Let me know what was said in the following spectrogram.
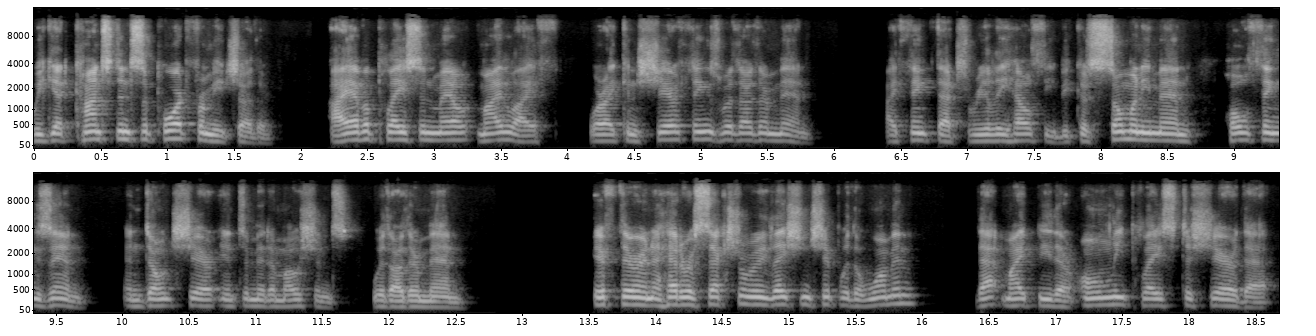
We get constant support from each other. I have a place in my, my life where I can share things with other men I think that's really healthy because so many men hold things in, and don't share intimate emotions with other men. If they're in a heterosexual relationship with a woman, that might be their only place to share that.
